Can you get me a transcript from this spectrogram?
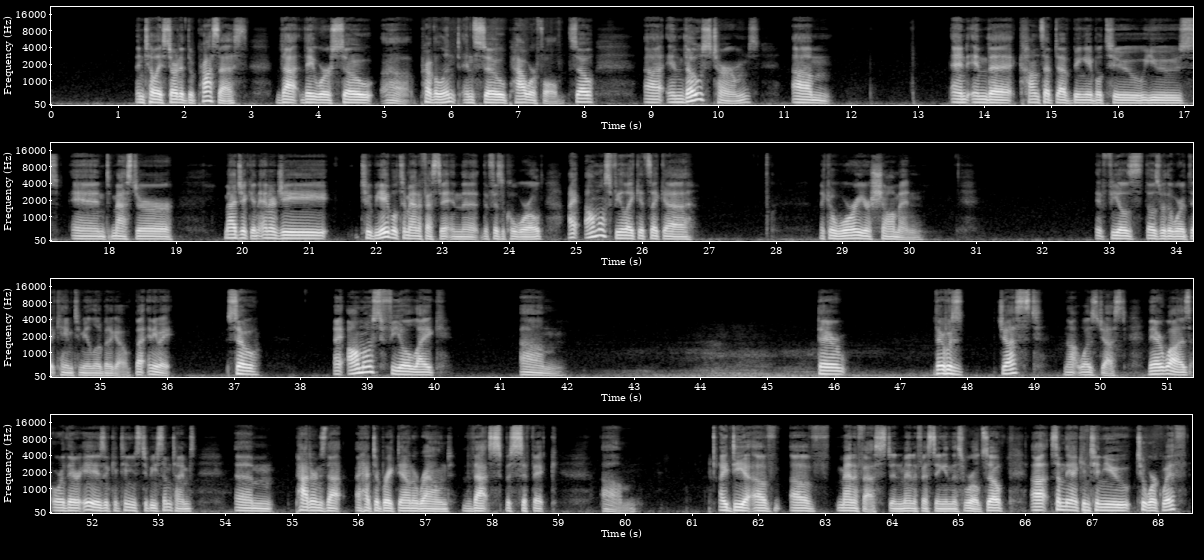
until I started the process that they were so uh, prevalent and so powerful. So, uh, in those terms, um, and in the concept of being able to use and master magic and energy to be able to manifest it in the the physical world, I almost feel like it's like a like a warrior shaman. It feels those were the words that came to me a little bit ago. But anyway, so I almost feel like um there there was just not was just there was or there is it continues to be sometimes um patterns that I had to break down around that specific um, idea of of manifest and manifesting in this world. So uh, something I continue to work with.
